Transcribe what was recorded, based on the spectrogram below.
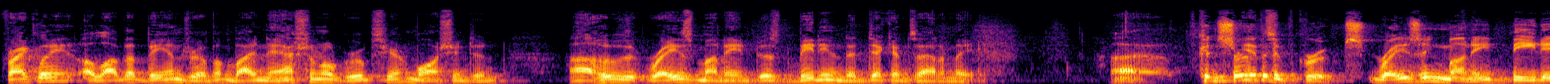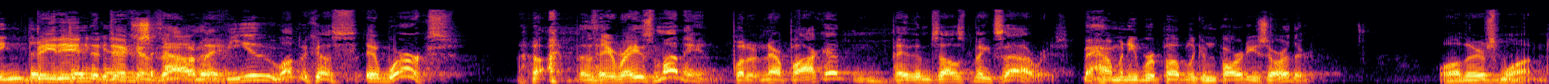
Frankly, a lot of it being driven by national groups here in Washington uh, who raise money just beating the dickens out of me. Conservative groups raising money, beating the beating dickens the dickens out, out, of of me. you. Well, because it works. they raise money and put it in their pocket and pay themselves big salaries. How many Republican parties are there? Well, there's one.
